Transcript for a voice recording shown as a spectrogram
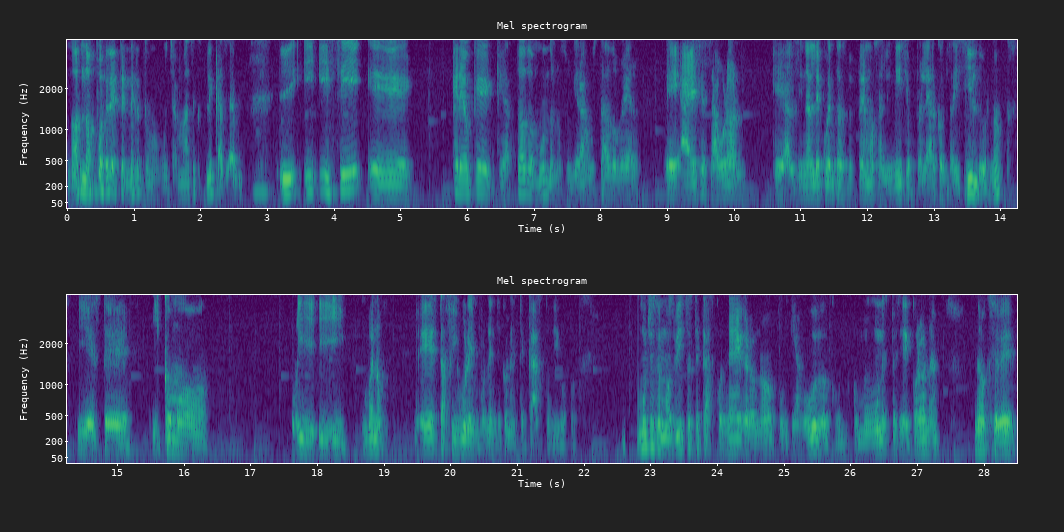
no, no puede tener como mucha más explicación. Y, y, y sí, eh, creo que, a todo mundo nos hubiera gustado ver eh, a ese Sauron que al final de cuentas vemos al inicio pelear contra Isildur, ¿no? Y este, y como, y, y bueno, esta figura imponente con este casco, digo, muchos hemos visto este casco negro, ¿no? Puntiagudo, con, como una especie de corona, ¿no? Que se ve,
